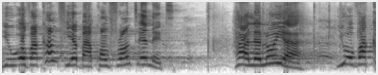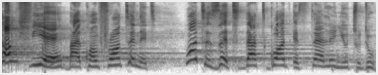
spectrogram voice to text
you overcome fear by confronting it. Hallelujah. You overcome fear by confronting it. What is it that God is telling you to do?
